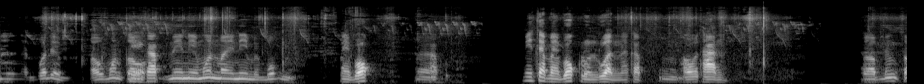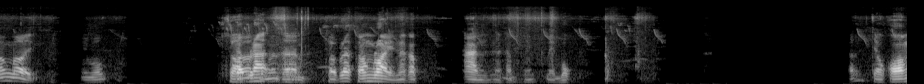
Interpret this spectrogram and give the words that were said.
เอออันบ่ได้เอาม่วนเก่านี่ครับนี่นี่ม่วนใหม่นี่ไม่บกนี่ไม่บก เออ ครับ มีแต่ไม่บกล้วนๆนะครับอืม เขาทานสอบหนึ่งสองร้อยไม่บก สอบละเจ้าของทาน สอบละสองร้อยนะครับทานนะครับไม่บก เจ้าของ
